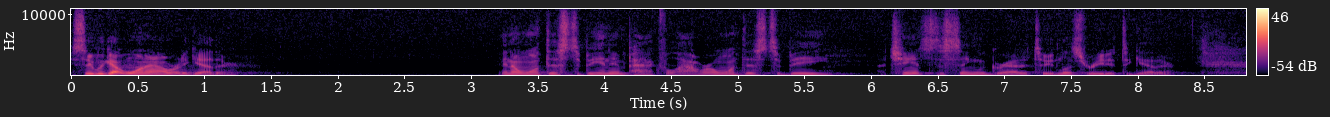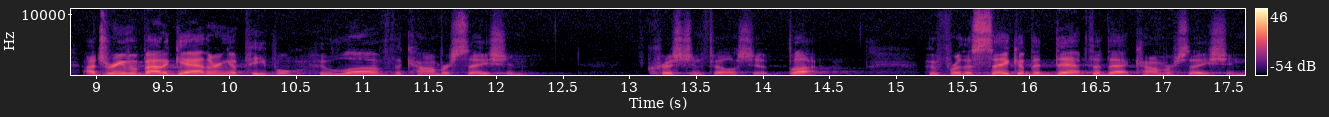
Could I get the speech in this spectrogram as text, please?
You see, we got one hour together. And I want this to be an impactful hour. I want this to be a chance to sing with gratitude. Let's read it together. I dream about a gathering of people who love the conversation of Christian fellowship, but who, for the sake of the depth of that conversation,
